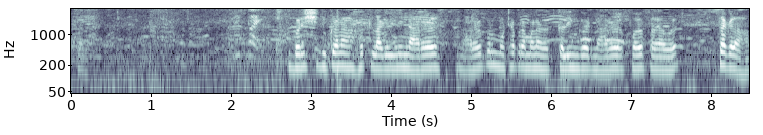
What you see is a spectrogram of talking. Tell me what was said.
चला. बरीचशी दुकानं हात लागलेली. नारळ नारळ पण मोठ्या प्रमाणात आहेत. कलिंगड नारळ फळफळावर सगळा हा.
